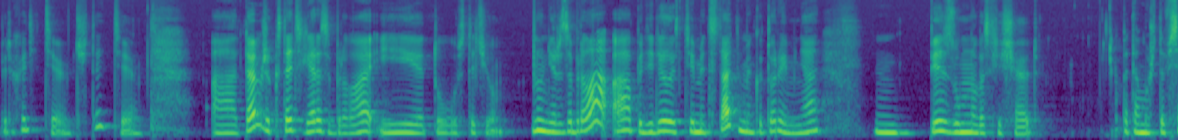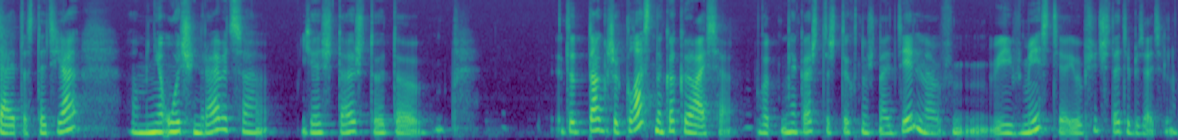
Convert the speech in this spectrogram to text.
переходите, читайте. А там же, кстати, я разобрала и эту статью. Ну, не разобрала, а поделилась теми цитатами, которые меня безумно восхищают. Потому что вся эта статья мне очень нравится. Я считаю, что это, это так же классно, как и Ася. Вот мне кажется, что их нужно отдельно и вместе, и вообще читать обязательно.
